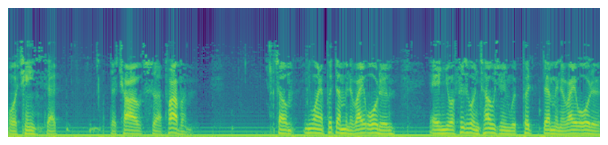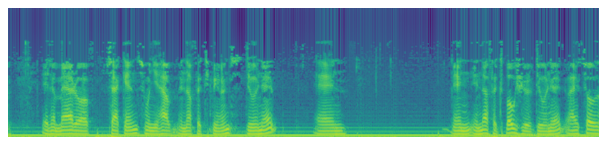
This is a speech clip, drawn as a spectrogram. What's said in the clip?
or change that the child's uh, problem. So you want to put them in the right order, and your physical intelligence would put them in the right order in a matter of seconds when you have enough experience doing it, and and enough exposure of doing it, right? So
